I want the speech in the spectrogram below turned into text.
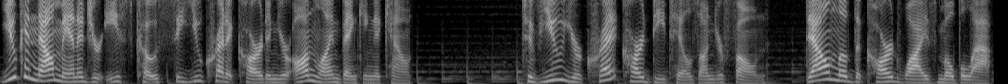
You can now manage your East Coast CU credit card in your online banking account. To view your credit card details on your phone, download the CardWise mobile app.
